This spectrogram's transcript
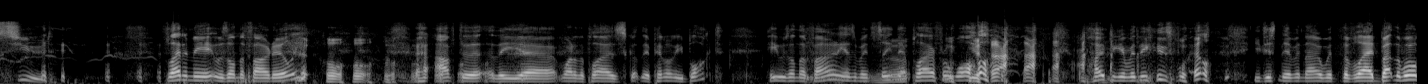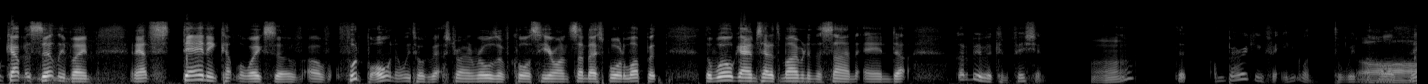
ensued. Vladimir was on the phone early after the uh, one of the players got their penalty blocked. He was on the phone. He hasn't been seeing that player for a while. I'm hoping everything is well. You just never know with the Vlad. But the World Cup has certainly been an outstanding couple of weeks of, of football. Now we talk about Australian rules, of course, here on Sunday Sport a lot. But the World Games had its moment in the sun, and uh, I've got a bit of a confession Hmm? that I'm barracking for England to win the Oh, whole thing. Of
